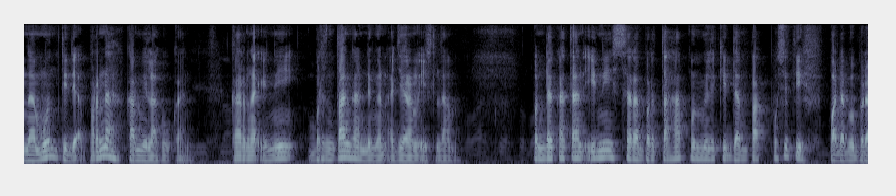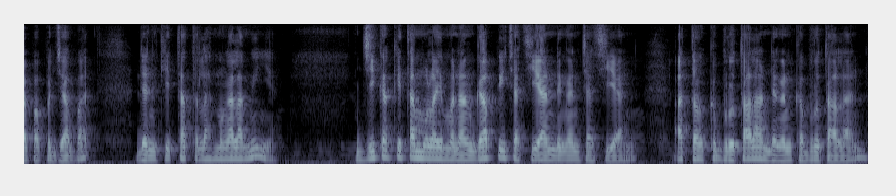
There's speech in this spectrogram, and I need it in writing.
namun tidak pernah kami lakukan karena ini bertentangan dengan ajaran Islam. Pendekatan ini secara bertahap memiliki dampak positif pada beberapa pejabat dan kita telah mengalaminya. Jika kita mulai menanggapi cacian dengan cacian atau kebrutalan dengan kebrutalan,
